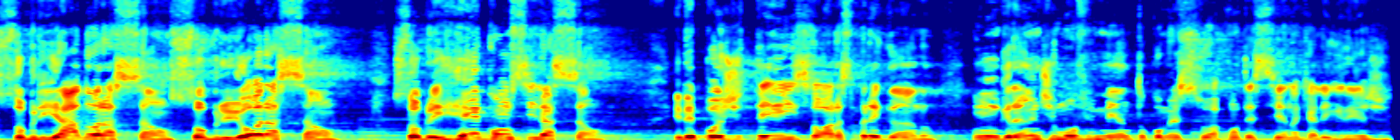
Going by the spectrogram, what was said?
sobre adoração, sobre oração, sobre reconciliação. E depois de três horas pregando, um grande movimento começou a acontecer naquela igreja.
